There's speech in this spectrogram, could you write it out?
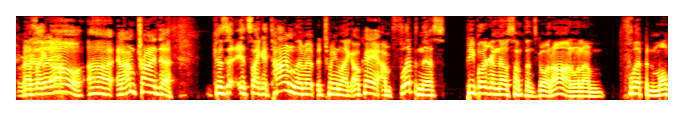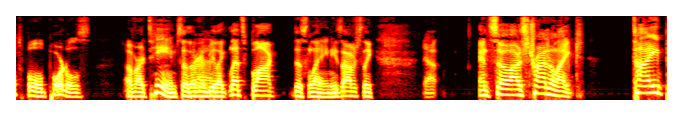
And I was like, "Oh," uh, and I'm trying to because it's like a time limit between like, okay, I'm flipping this. People are gonna know something's going on when I'm flipping multiple portals of our team, so they're gonna be like, "Let's block this lane." He's obviously. And so I was trying to like type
